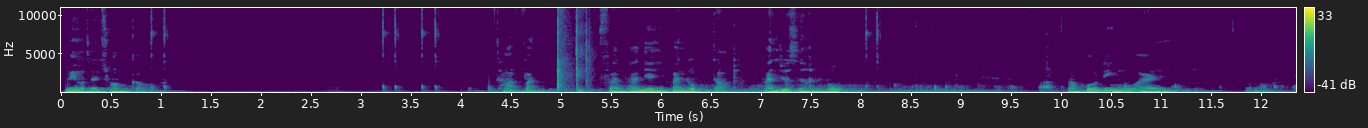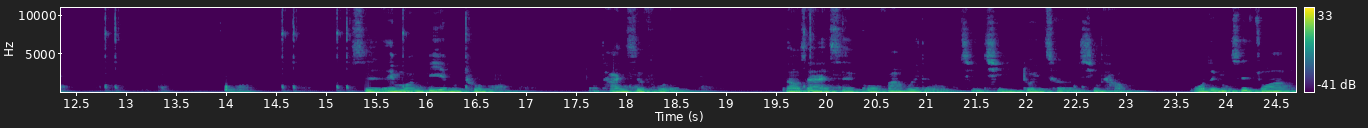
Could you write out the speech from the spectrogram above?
没有再创高，它反反弹连一半都不到，反正就是很弱。然后另外。是 M1 BM2，它还是负的，然后再来是国发会的景气对策信号。我这边是抓，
